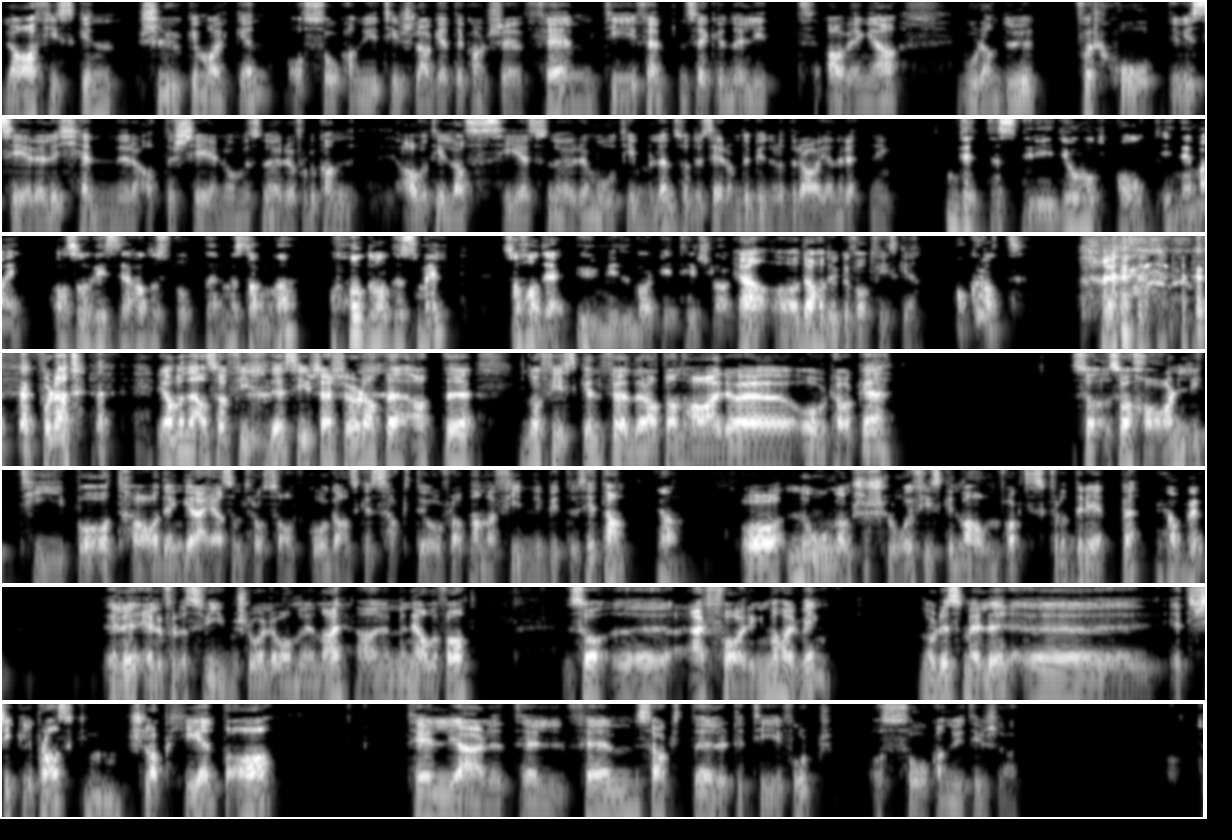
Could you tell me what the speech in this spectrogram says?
La fisken sluke marken, og så kan du gi tilslag etter kanskje 5-10-15 sekunder, litt avhengig av hvordan du forhåpentligvis ser eller kjenner at det skjer noe med snøret. For du kan av og til da se snøret mot himmelen, så du ser om det begynner å dra i en retning. Dette strider jo mot alt inni meg. Altså Hvis jeg hadde stått der med stanga, og det hadde smelt, så hadde jeg umiddelbart gitt tilslag. Ja, og da hadde du ikke fått fisken. Akkurat. For at, ja, men altså, det sier seg sjøl at, at eh, når fisken føler at han har eh, overtaket, så, så har han litt tid på å ta den greia som tross alt går ganske sakte i overflaten. Han har funnet byttet sitt, han. Ja. Og noen ganger så slår fisken med halen faktisk for å drepe, Ja vel. eller, eller for å svimeslå, eller hva det nå enn er. Men i alle fall. Så uh, erfaringen med harving, når det smeller uh, et skikkelig plask, Mm. Slapp helt av. Tell gjerne til fem sakte, eller til ti fort, og så kan du gi tilslag.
